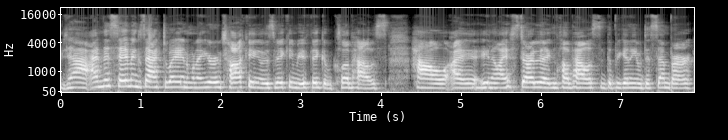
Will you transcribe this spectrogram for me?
Yeah, I'm the same exact way. And when you were talking, it was making me think of Clubhouse. How I, you know, I started in Clubhouse at the beginning of December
